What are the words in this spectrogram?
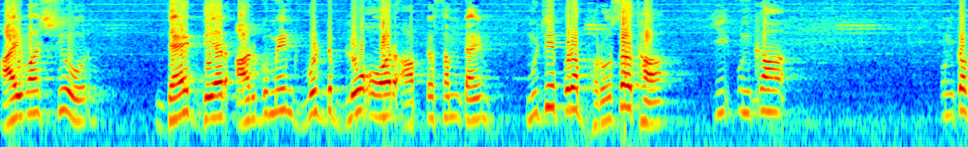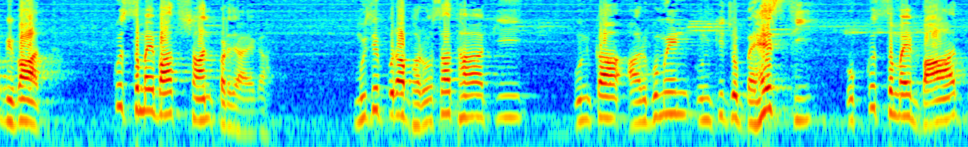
I was sure that their argument would blow over after some time मुझे पूरा भरोसा था कि उनका उनका विवाद कुछ समय बाद शांत पड़ जाएगा। मुझे पूरा भरोसा था कि उनका आर्गुमेंट उनकी जो बहस थी, वो कुछ समय बाद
